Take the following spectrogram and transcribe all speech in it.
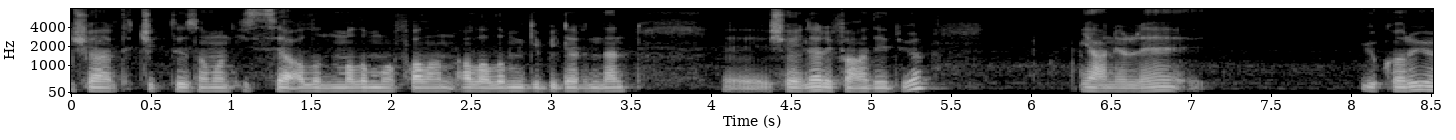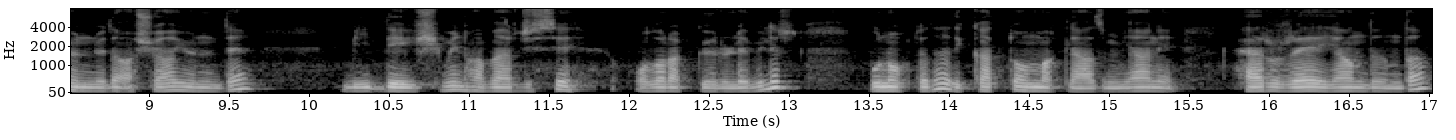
işareti çıktığı zaman hisse alınmalı mı falan alalım gibilerinden e, şeyler ifade ediyor. Yani R yukarı yönlü de aşağı yönlü de bir değişimin habercisi olarak görülebilir. Bu noktada dikkatli olmak lazım. Yani her R yandığında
